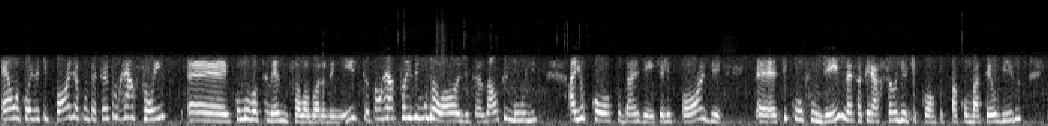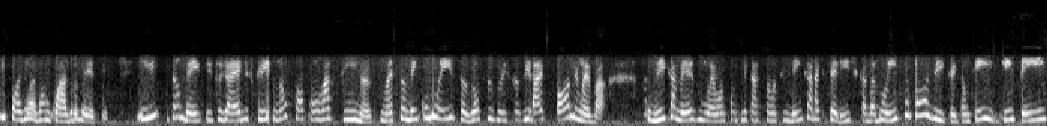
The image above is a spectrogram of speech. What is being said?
é uma coisa que pode acontecer, são reações, é, como você mesmo falou agora no início, são reações imunológicas, autoimunes, Aí o corpo da gente, ele pode é, se confundir nessa criação de anticorpos para combater o vírus e pode levar um quadro desse. E também, isso já é descrito não só com vacinas, mas também com doenças, outras doenças virais podem levar. A Zika mesmo é uma complicação assim bem característica da doença pela Zika. Então, quem, quem tem,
